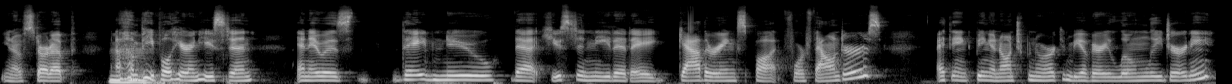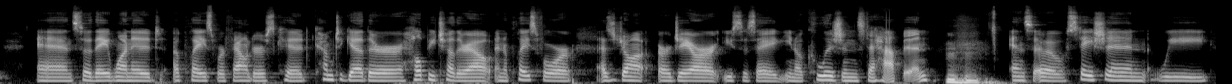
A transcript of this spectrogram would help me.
know, startup um, people here in Houston. And it was, they knew that Houston needed a gathering spot for founders. I think being an entrepreneur can be a very lonely journey. And so they wanted a place where founders could come together, help each other out, and a place for, as John or JR used to say, you know, collisions to happen. And so Station, we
